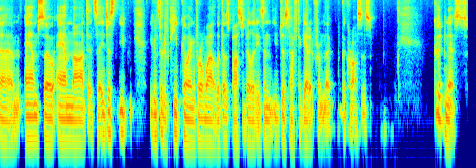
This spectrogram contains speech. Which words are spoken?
um, am so, am not. It's it just you you can sort of keep going for a while with those possibilities, and you just have to get it from the the crosses. Goodness,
